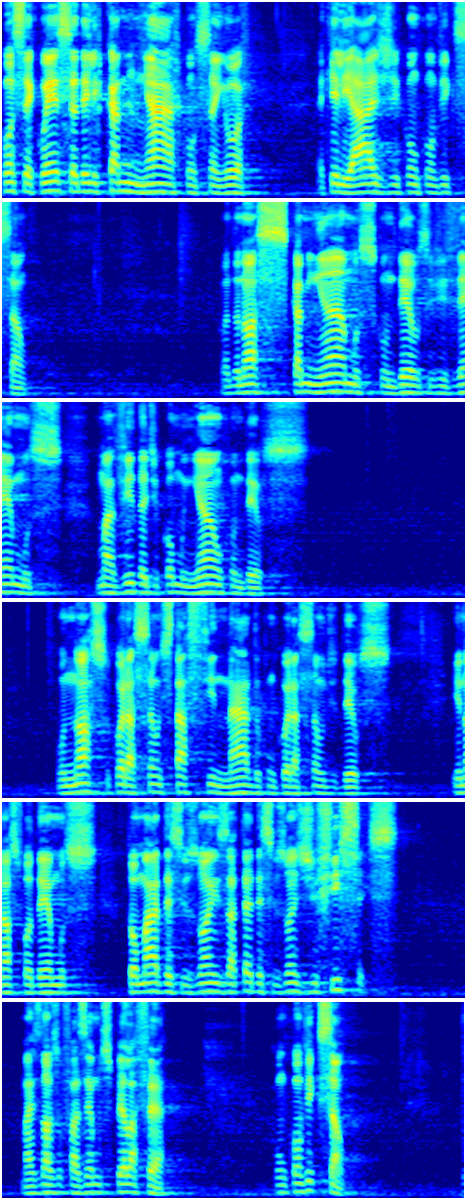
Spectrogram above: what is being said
Consequência dele caminhar com o Senhor é que ele age com convicção. Quando nós caminhamos com Deus e vivemos uma vida de comunhão com Deus, o nosso coração está afinado com o coração de Deus e nós podemos tomar decisões, até decisões difíceis, mas nós o fazemos pela fé, com convicção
